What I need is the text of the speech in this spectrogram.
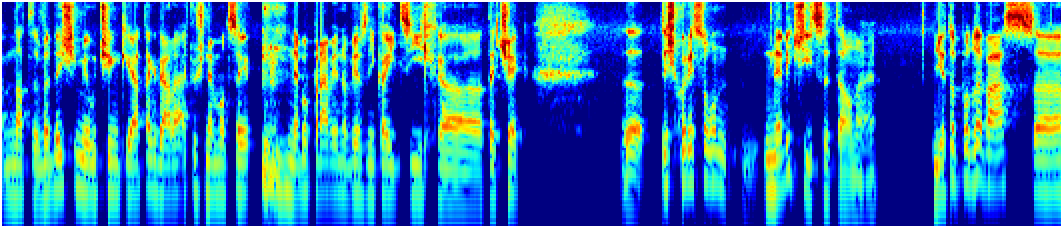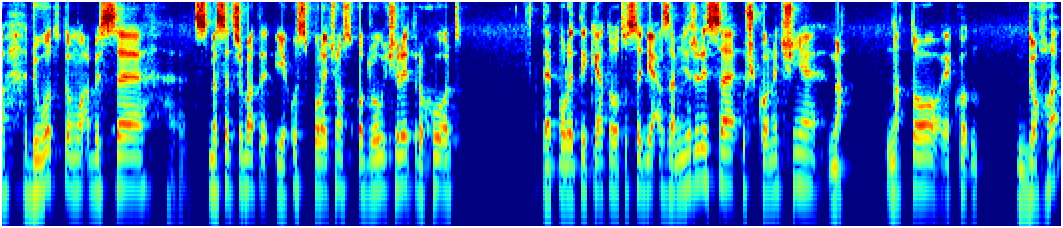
nad vedlejšími účinky a tak dále, ať už nemoci nebo právě nově vznikajících teček. Ty škody jsou nevyčíslitelné. Je to podle vás důvod k tomu, aby se, jsme se třeba jako společnost odloučili trochu od té politiky a toho, co se děje a zaměřili se už konečně na, na to, jako dohled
